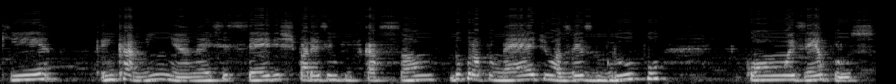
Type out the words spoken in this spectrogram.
que encaminha né, esses seres para a exemplificação do próprio médium, às vezes do grupo, com exemplos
